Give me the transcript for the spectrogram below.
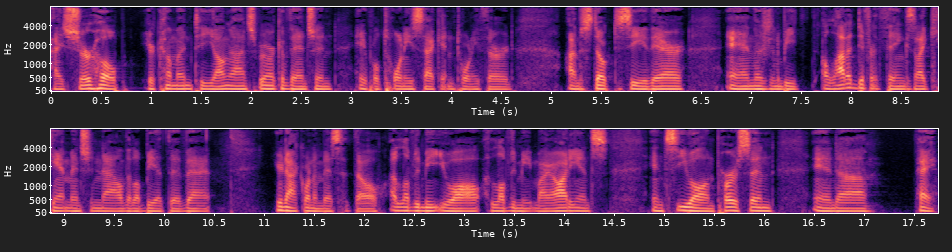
I sure hope you're coming to Young Entrepreneur Convention April 22nd and 23rd. I'm stoked to see you there. And there's going to be a lot of different things that I can't mention now that'll be at the event. You're not going to miss it though. I'd love to meet you all. I'd love to meet my audience and see you all in person. And uh, hey,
